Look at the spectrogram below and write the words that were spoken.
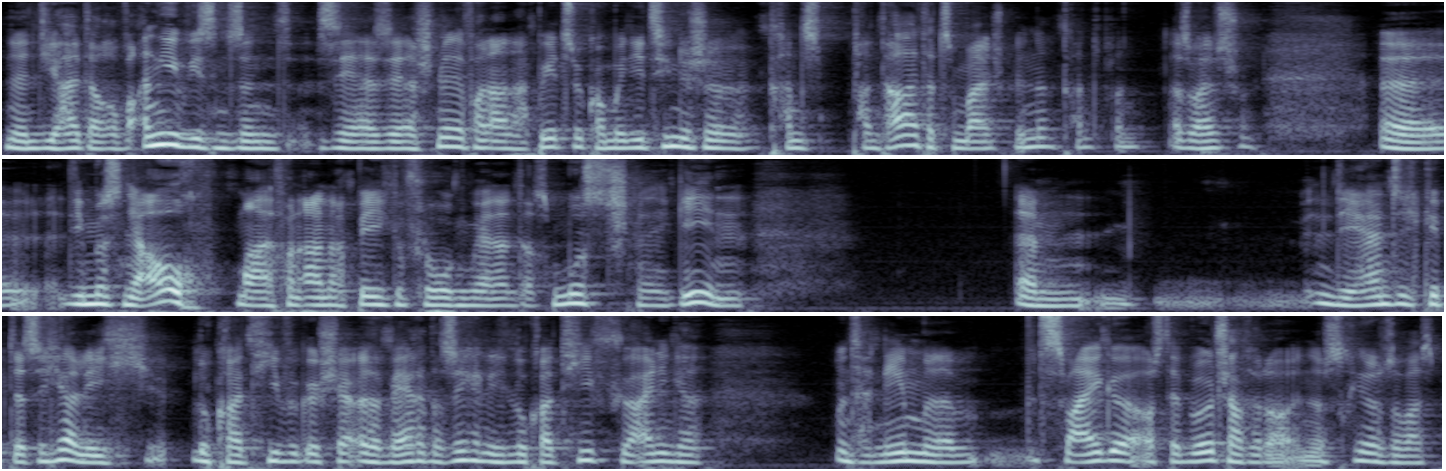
ne, die halt darauf angewiesen sind, sehr, sehr schnell von A nach B zu kommen. Medizinische Transplantate zum Beispiel, ne? Transplant, also weißt du schon. Äh, die müssen ja auch mal von A nach B geflogen werden. Das muss schnell gehen. Ähm, in der Hinsicht gibt es sicherlich lukrative Geschäfte, oder wäre das sicherlich lukrativ für einige Unternehmen oder Zweige aus der Wirtschaft oder Industrie oder sowas.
